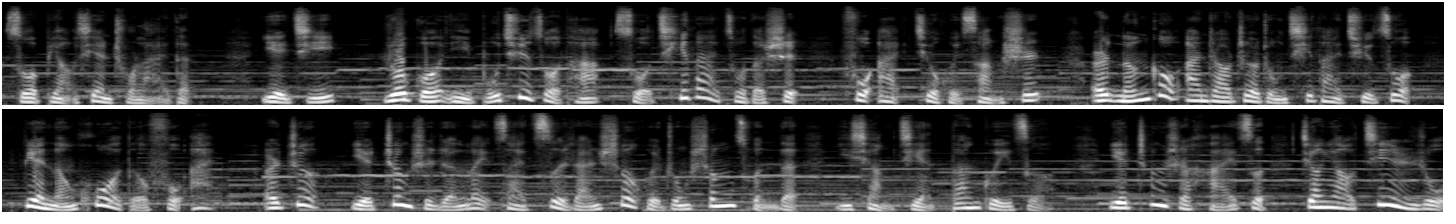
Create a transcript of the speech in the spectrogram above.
所表现出来的，也即，如果你不去做他所期待做的事，父爱就会丧失；而能够按照这种期待去做，便能获得父爱。而这也正是人类在自然社会中生存的一项简单规则，也正是孩子将要进入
